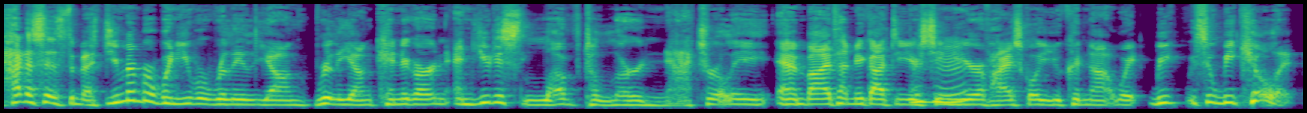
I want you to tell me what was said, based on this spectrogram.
how to say this the best. Do you remember when you were really young, really young kindergarten, and you just loved to learn naturally? And by the time you got to your mm-hmm. senior year of high school, you could not wait. We so we kill it,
